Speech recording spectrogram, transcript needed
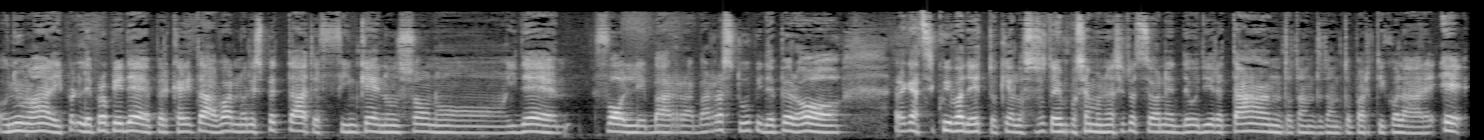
ognuno ha le proprie idee, per carità, vanno rispettate finché non sono idee folli barra, barra stupide, però ragazzi qui va detto che allo stesso tempo siamo in una situazione, devo dire, tanto tanto tanto particolare e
